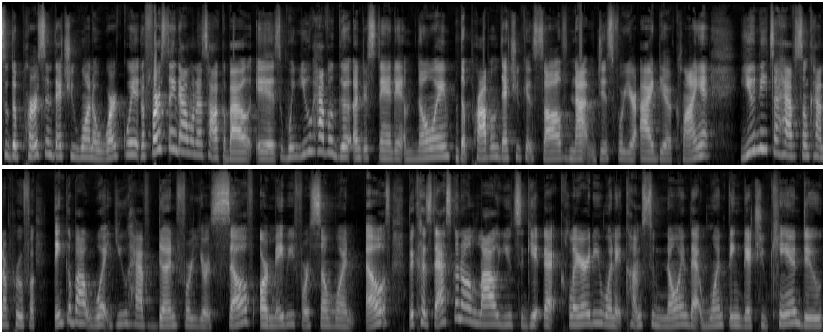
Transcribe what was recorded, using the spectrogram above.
to the person that you want to work with, the first thing that I want to talk about is when you have a good understanding of knowing the problem that you can solve, not just for your ideal client, you need to have some kind of proof of think about what you have done for yourself or maybe for someone else because that's going to allow you to get that clarity when it comes to knowing that one thing that you can do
